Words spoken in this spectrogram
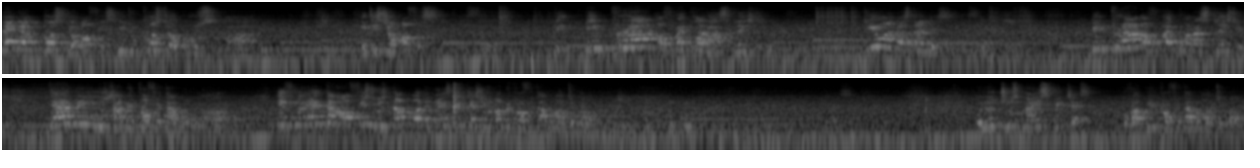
Let them post your office. You to post your goods. Ah, It is your office. Be, be proud of where God has placed you. Do you understand this? Be proud of where God has placed you. Therein you shall be profitable. If you enter office, you snap all the nice pictures, you will not be profitable unto God. Will you choose nice pictures over being profitable unto God?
